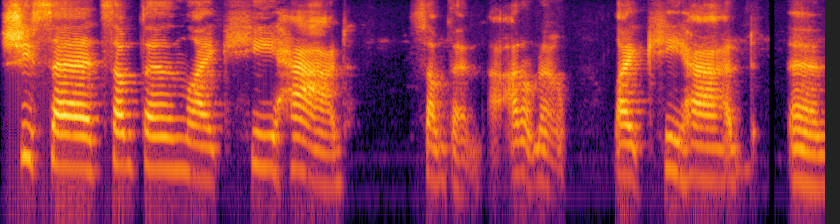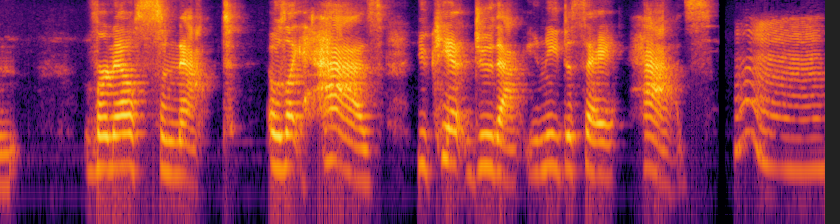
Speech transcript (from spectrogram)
she said something like he had something. I don't know. Like he had, and Vernal snapped. It was like has. You can't do that. You need to say has. Hmm.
